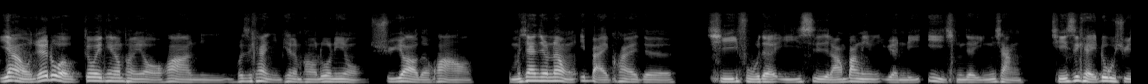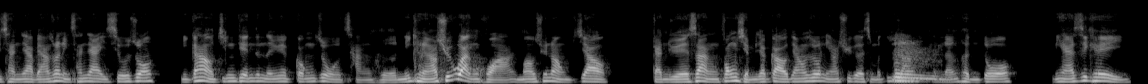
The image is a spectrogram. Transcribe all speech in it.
一样，我觉得如果各位听众朋友的话，你或是看影片的朋友，如果你有需要的话哦，我们现在就那种一百块的祈福的仪式，然后帮你远离疫情的影响，其实可以陆续参加。比方说你参加一次，或者说。你刚好今天真的因为工作场合，你可能要去万华，然后去那种比较感觉上风险比较高，比方说你要去个什么地方，人很多，你还是可以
